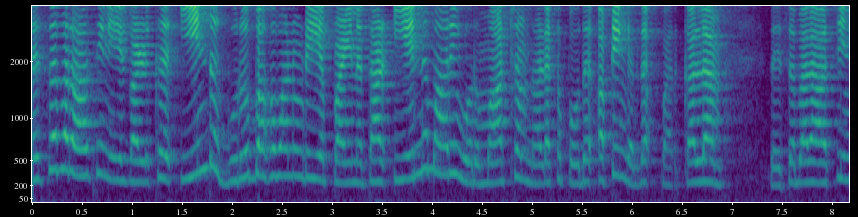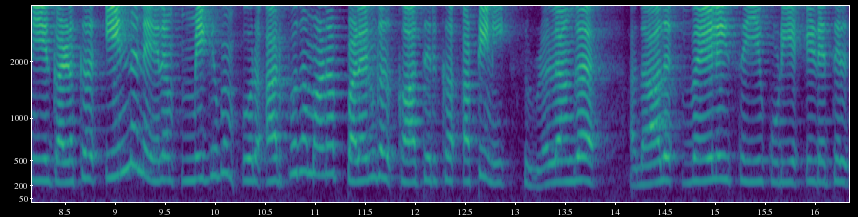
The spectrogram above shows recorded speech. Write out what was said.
ரிஷப ராசி நேர்களுக்கு இந்த குரு பகவானுடைய பயணத்தால் என்ன மாதிரி ஒரு மாற்றம் நடக்க போகுது அப்படிங்கிறத பார்க்கலாம். ரிஷபராசி நேர்களுக்கு இந்த நேரம் மிகவும் ஒரு அற்புதமான பலன்கள் காத்திருக்கு அப்படின்னு சொல்லலாங்க. அதாவது வேலை செய்யக்கூடிய இடத்தில்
